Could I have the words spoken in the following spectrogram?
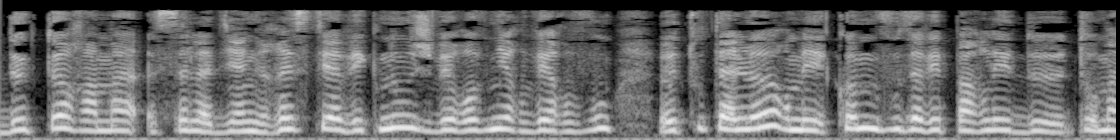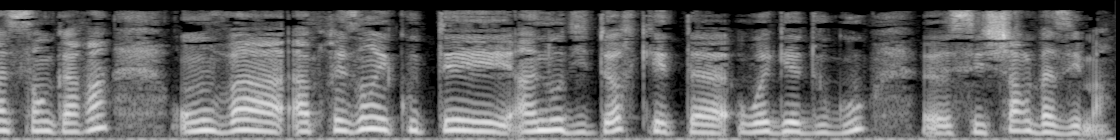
Docteur Ama Saladiang, restez avec nous. Je vais revenir vers vous tout à l'heure, mais comme vous avez parlé de Thomas Sankara, on va à présent écouter un auditeur qui est à Ouagadougou. C'est Charles Bazema.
